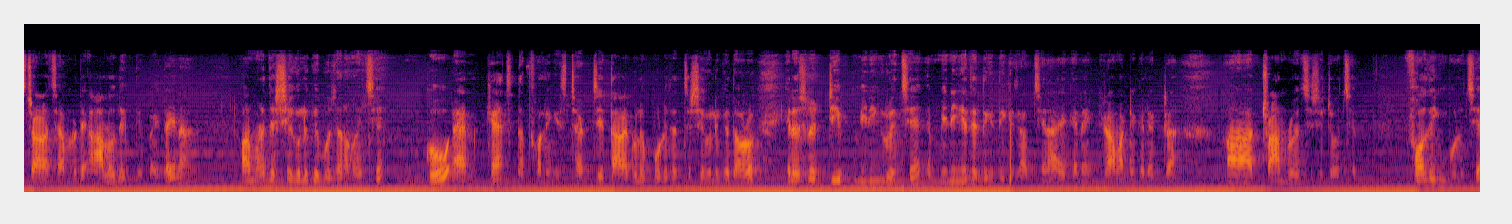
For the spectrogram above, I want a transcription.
স্টার আছে, আমরা আলো দেখতে পাই, তাই না? আমার মনে হয় সেগুলোকে বোঝানো হয়েছে। Go and catch the falling star যে তারাগুলো পড়ে যাচ্ছে, সেগুলিকে ধরো। এটা আসলে ডিপ মিনিং রয়েছে। মিনিংয়ে যে দিকে দিকে যাচ্ছি না। এখানে গ্রামাটিক্যাল একটা ট্রাম রয়েছে, সেটা হচ্ছে ফলিং বলেছে।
